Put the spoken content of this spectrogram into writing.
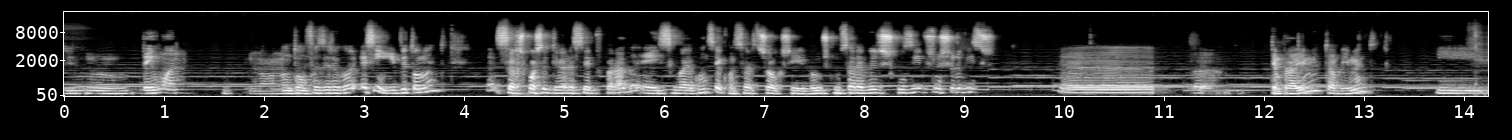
de day one. Não, não estão a fazer agora. Assim, eventualmente, se a resposta estiver a ser preparada, é isso que vai acontecer com certos jogos e vamos começar a ver exclusivos nos serviços eh, eh, temporariamente, obviamente. E,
